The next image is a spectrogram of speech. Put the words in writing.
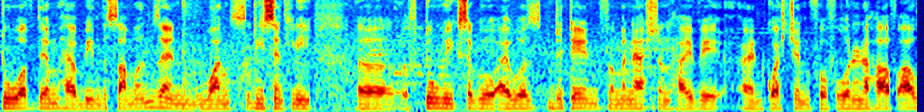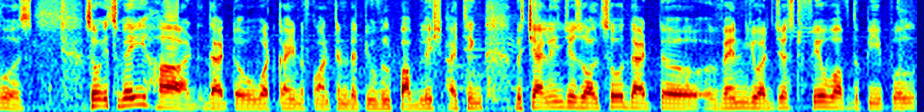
Two of them have been the summons, and once recently, uh, two weeks ago, I was detained from a national highway and questioned for four and a half hours. So it's very hard that uh, what kind of content that you will publish. I think the challenge is also that uh, when you are just few of the people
